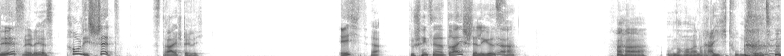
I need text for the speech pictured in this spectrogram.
is? It is. Holy shit. Ist dreistellig. Echt? Ja. Du schenkst mir ein dreistelliges? Ja. Haha, um nochmal mein Reichtum zu.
